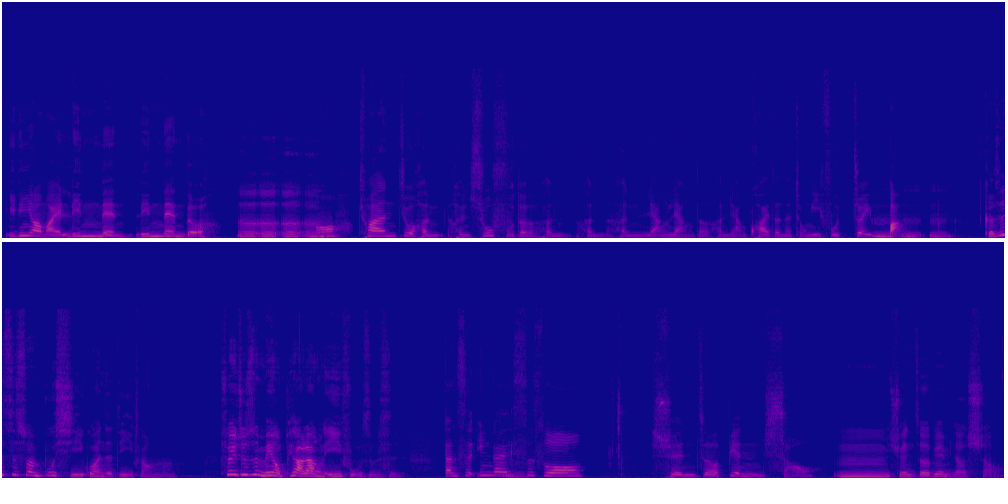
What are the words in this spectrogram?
一定要买 linen linen 的，嗯嗯嗯嗯，哦，穿就很很舒服的，很很很凉凉的，很凉快的那种衣服最棒。嗯嗯，可是这算不习惯的地方吗？所以就是没有漂亮的衣服，是不是？但是应该是说。选择变少，嗯，选择变比较少。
